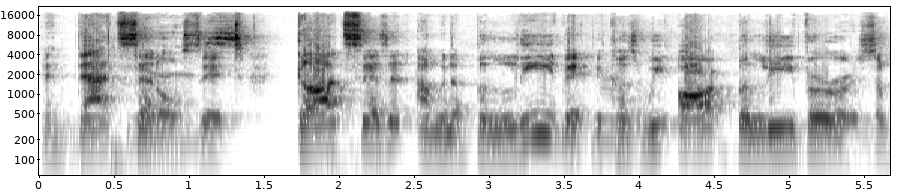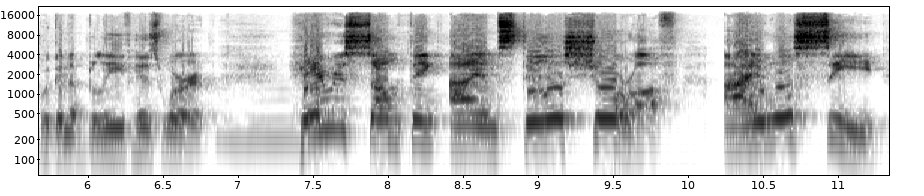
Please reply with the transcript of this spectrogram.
and that settles yes. it. God says it, I'm going to believe it mm-hmm. because we are believers and we're going to believe his word. Mm-hmm. Here is something I am still sure of. I will see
